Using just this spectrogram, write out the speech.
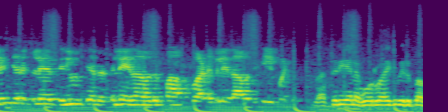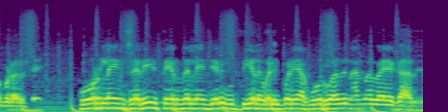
இளைஞர்களை தெரிவு செய்யறதுல ஏதாவது பாகுபாடுகள் ஏதாவது செய்யப்பட்டு. பத்திரிகையில கூறுவதற்கு விருப்பப்படவில்லை போர்லையும் சரி தேர்தலையும் சரி உத்திகளை வெளிப்படையாக கூறுவது நன்மை பயக்காது.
